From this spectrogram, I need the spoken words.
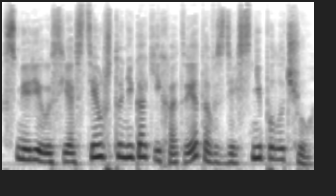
Смирилась я с тем, что никаких ответов здесь не получу.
